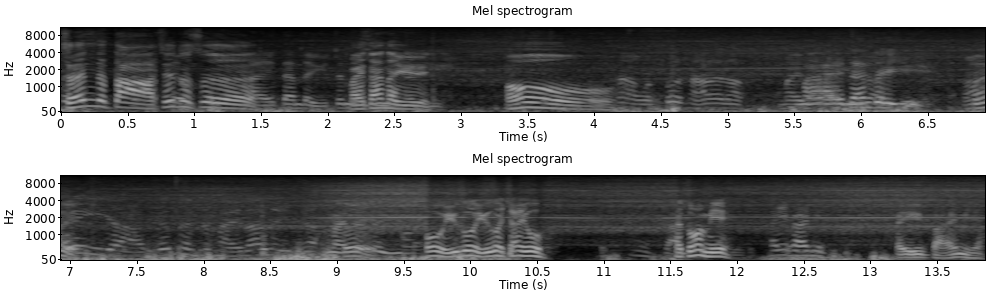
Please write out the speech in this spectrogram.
真的大，真的是买单的鱼，真的买单的鱼哦。看我说啥来着？买单的鱼，哎呀，真的是买单的鱼啊！买单的鱼，哦，宇哥，鱼哥加油！还多少米？还一百米。还有一百米啊！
